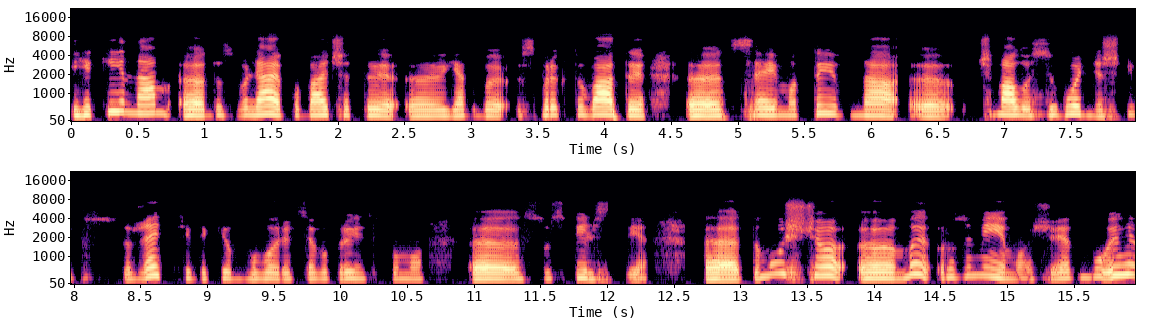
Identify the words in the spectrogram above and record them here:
який нам е, дозволяє побачити, е, якби спроектувати цей мотив на чимало сьогоднішніх сюжетів, які обговорюються в українському суспільстві. Тому що ми розуміємо, що якби,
